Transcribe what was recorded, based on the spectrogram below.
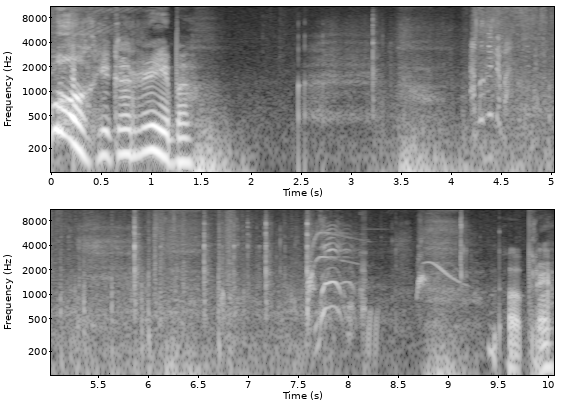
Ох, яка риба. Добре.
